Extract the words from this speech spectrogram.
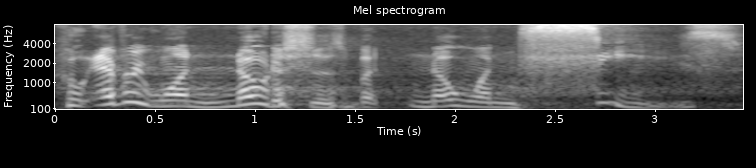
who everyone notices, but no one sees.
